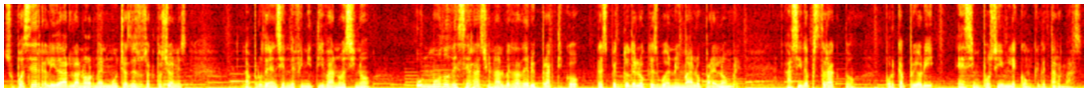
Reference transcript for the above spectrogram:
supo hacer realidad la norma en muchas de sus actuaciones. La prudencia, en definitiva, no es sino un modo de ser racional, verdadero y práctico respecto de lo que es bueno y malo para el hombre, así de abstracto, porque a priori es imposible concretar más.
